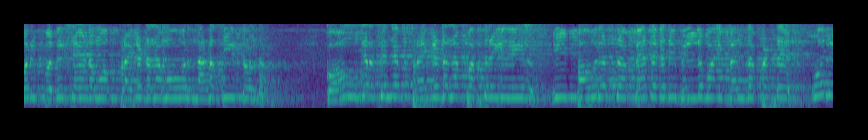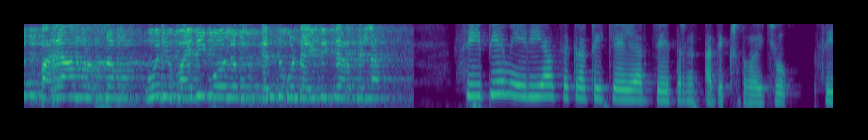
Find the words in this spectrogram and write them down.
ഒരു പ്രതിഷേധമോ പ്രകടനമോ നടത്തിയിട്ടുണ്ടോ? കോൺഗ്രസിന്റെ പ്രകടന പത്രികയിൽ ഈ പൗരത്വ ഭേദഗതി ബില്ലുമായി ബന്ധപ്പെട്ട് ഒരു പരാമർശം ഒരു വരി പോലും എന്തുകൊണ്ട് എഴുതി ചേർത്തില്ല? C P M area secretary K R Jayathran അധ്യക്ഷത വഹിച്ചു. C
